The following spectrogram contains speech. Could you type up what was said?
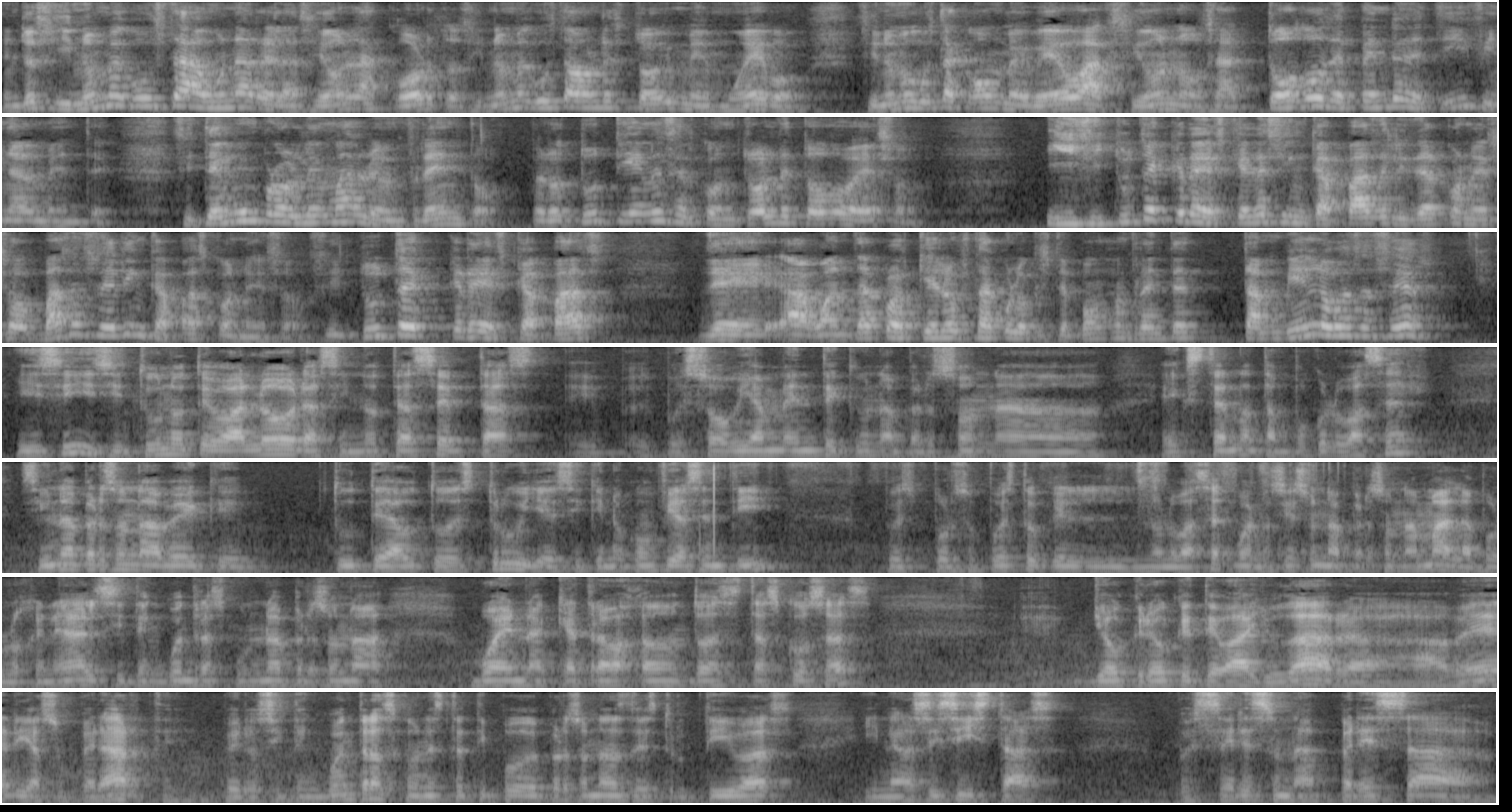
Entonces, si no me gusta una relación, la corto. Si no me gusta dónde estoy, me muevo. Si no me gusta cómo me veo, acciono. O sea, todo depende de ti finalmente. Si tengo un problema, lo enfrento. Pero tú tienes el control de todo eso. Y si tú te crees que eres incapaz de lidiar con eso, vas a ser incapaz con eso. Si tú te crees capaz de aguantar cualquier obstáculo que se te ponga enfrente, también lo vas a hacer. Y sí, si tú no te valoras y no te aceptas, eh, pues obviamente que una persona externa tampoco lo va a hacer. Si una persona ve que tú te autodestruyes y que no confías en ti, pues por supuesto que él no lo va a hacer. Bueno, si es una persona mala, por lo general si te encuentras con una persona buena que ha trabajado en todas estas cosas, eh, yo creo que te va a ayudar a, a ver y a superarte. Pero si te encuentras con este tipo de personas destructivas y narcisistas, pues eres una presa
